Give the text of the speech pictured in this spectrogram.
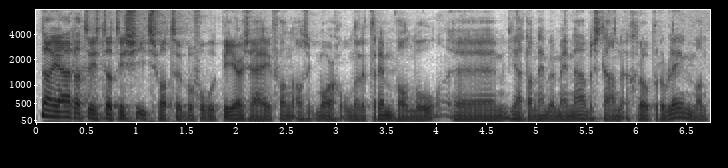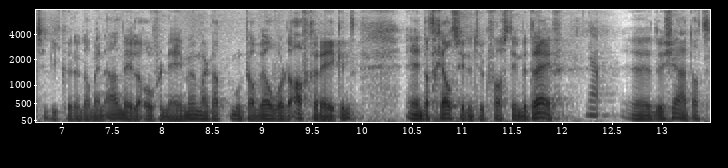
Nou ja, dat is, dat is iets wat eh, bijvoorbeeld Peer zei. Van als ik morgen onder de tram wandel, ehm, ja, dan hebben mijn nabestaanden een groot probleem. Want die kunnen dan mijn aandelen overnemen. Maar dat moet dan wel worden afgerekend. En dat geld zit natuurlijk vast in het bedrijf. Ja. Eh, dus ja, dat,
